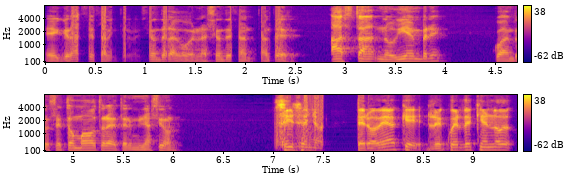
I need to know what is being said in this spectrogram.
eh, gracias a la intervención de la gobernación de Santander, hasta noviembre, cuando se toma otra determinación. Sí, señor. Pero vea que recuerde quién, lo,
